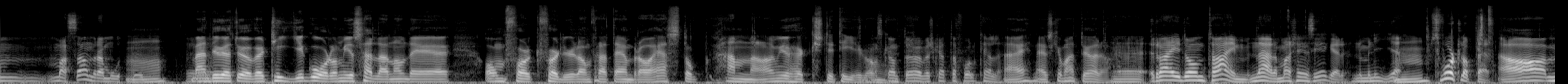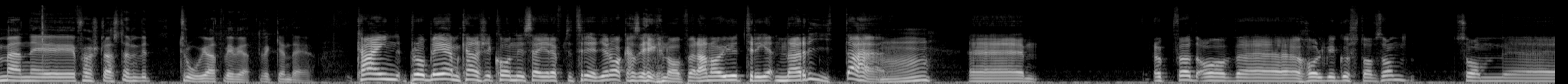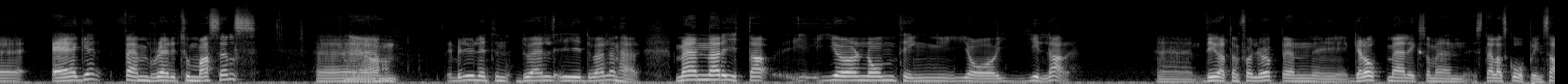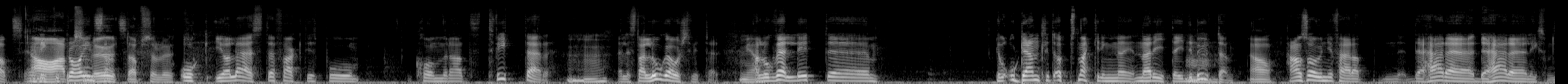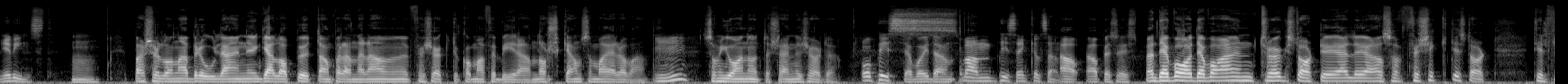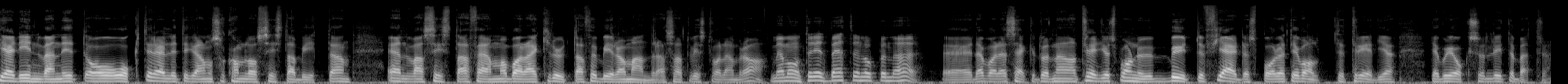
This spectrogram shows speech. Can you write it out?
massa andra motbud. Mm. Eh. Men du vet över 10 går de ju sällan om det är, om folk följer dem för att det är en bra häst. Då hamnar de ju högst i 10 Man ska gånger. inte överskatta folk heller. Nej, det ska man inte göra. Eh, Ride on time närmar sig en seger. Nummer 9. Mm. Svårt lopp där. Ja, men i första vi- tror jag att vi vet vilken det är. Kind problem kanske Conny säger efter tredje raka segern av. För han har ju tre Narita här. Mm. Eh, uppfödd av eh, Holger Gustafsson. Som eh, äger fem Ready to Muscles. Eh, Ja. Det blir ju en liten duell i duellen här. Men Narita gör någonting jag gillar. Eh, det är ju att den följer upp en eh, galopp med liksom en ställa skåp-insats. En Ja, riktigt bra absolut, insats. absolut. Och jag läste faktiskt på Konrads Twitter. Mm. Eller Stallogaurs Twitter. Ja. Han låg väldigt... Eh, det var ordentligt uppsnack kring Na- Narita i Mm. debuten. Ja. Han sa ungefär att det här är, det här är liksom, det är vinst. Mm. Barcelona Brola, en galopp utanpå den när han försökte komma förbi den. Norskan som var här och vann. Mm. Som Johan Untersteiner körde. Och Piss Det var ju den- vann pissenkelt sen. Ja, ja precis. Men det var, det var en trög start, eller alltså försiktig start till fjärde invändigt och åkte där lite grann och så kom loss sista biten. 11 sista fem och bara kruta förbi de andra så att visst var den bra. Men var inte det ett bättre lopp än det här? Eh, det var det säkert och den har tredje spår nu byter fjärde spåret i volt till tredje. Det blir också lite bättre.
